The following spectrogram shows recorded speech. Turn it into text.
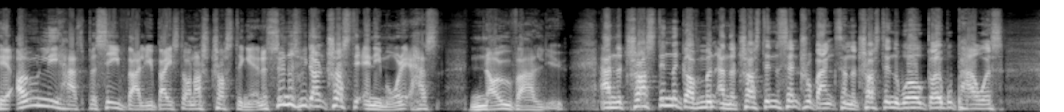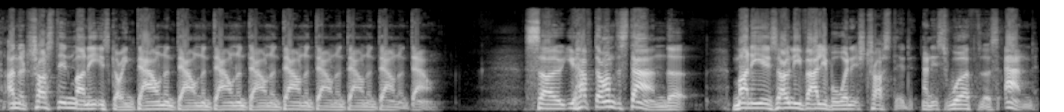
It only has perceived value based on us trusting it. And as soon as we don't trust it anymore, it has no value. And the trust in the government and the trust in the central banks and the trust in the world global powers and the trust in money is going down and down and down and down and down and down and down and down and down. So you have to understand that money is only valuable when it's trusted and it's worthless. And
